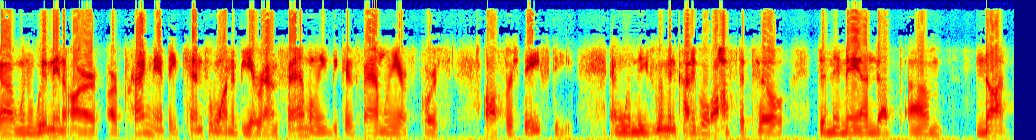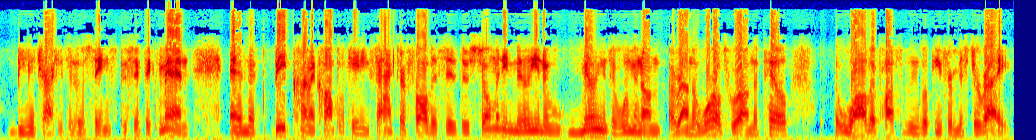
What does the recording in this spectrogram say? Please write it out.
uh, when women are, are pregnant, they tend to want to be around family because family, of course, offers safety. And when these women kind of go off the pill, then they may end up um, not being attracted to those same specific men. And the big kind of complicating factor for all this is there's so many million of, millions of women on, around the world who are on the pill while they're possibly looking for Mr. Right.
